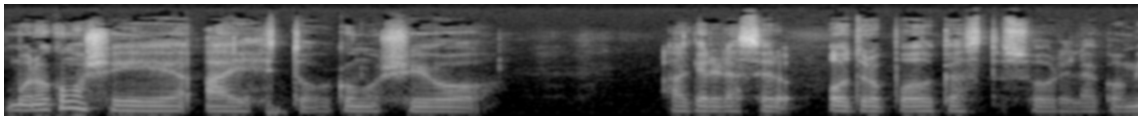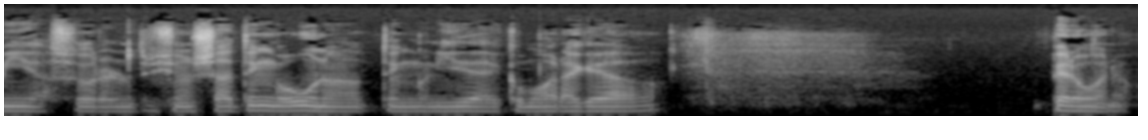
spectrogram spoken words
Bueno, ¿cómo llegué a esto? ¿Cómo llego a querer hacer otro podcast sobre la comida, sobre la nutrición? Ya tengo uno, no tengo ni idea de cómo habrá quedado. Pero bueno.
